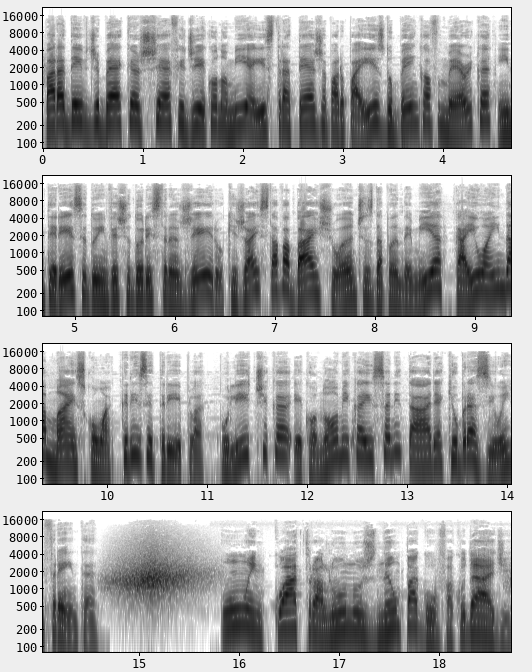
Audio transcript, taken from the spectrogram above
Para David Becker, chefe de economia e estratégia para o país do Bank of America, interesse do investidor estrangeiro, que já estava baixo antes da pandemia, caiu ainda mais com a crise tripla: política, econômica e sanitária que o Brasil enfrenta. Um em quatro alunos não pagou faculdade.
